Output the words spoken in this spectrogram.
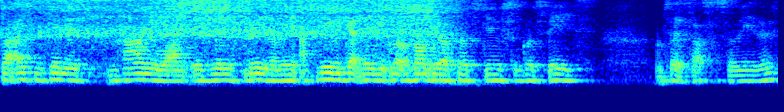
But as you can see, this Harley one is really smooth. I mean, I can even get the little Hornby also to do some good speeds until it stops for some reason.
